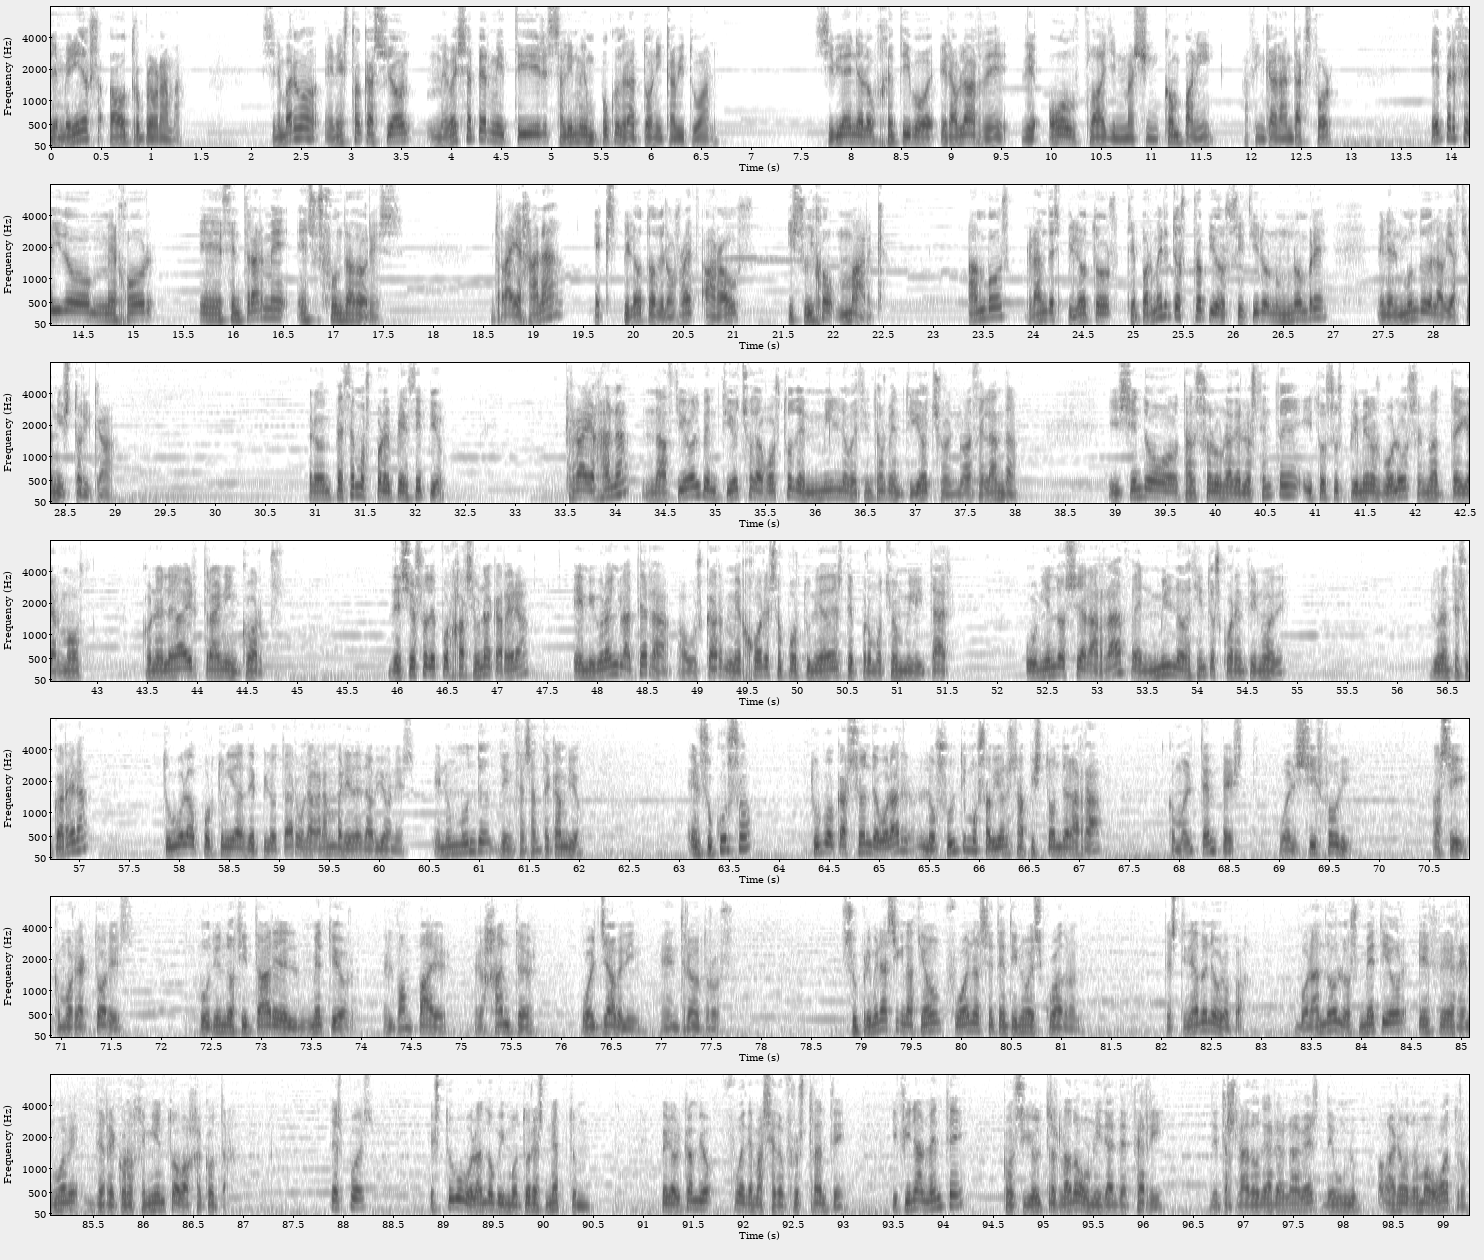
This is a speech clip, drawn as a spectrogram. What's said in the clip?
Bienvenidos a otro programa. Sin embargo, en esta ocasión me vais a permitir salirme un poco de la tónica habitual. Si bien el objetivo era hablar de The Old Flying Machine Company, afincada en Daxford, he preferido mejor eh, centrarme en sus fundadores, Ray Hanna, ex piloto de los Red Arrows, y su hijo Mark, ambos grandes pilotos que por méritos propios se hicieron un nombre en el mundo de la aviación histórica, pero empecemos por el principio. Ray Hanna nació el 28 de agosto de 1928 en Nueva Zelanda y siendo tan solo un adolescente hizo sus primeros vuelos en una Tiger Moth con el Air Training Corps. Deseoso de forjarse una carrera, emigró a Inglaterra a buscar mejores oportunidades de promoción militar, uniéndose a la RAF en 1949. Durante su carrera, tuvo la oportunidad de pilotar una gran variedad de aviones, en un mundo de incesante cambio. En su curso, tuvo ocasión de volar los últimos aviones a pistón de la RAF, como el Tempest o el Sea Fury, así como reactores, pudiendo citar el Meteor, el Vampire, el Hunter o el Javelin, entre otros. Su primera asignación fue en el 79 Squadron, destinado en Europa, volando los Meteor FR-9 de reconocimiento a baja cota, Después, estuvo volando bimotores Neptune, pero el cambio fue demasiado frustrante y finalmente consiguió el traslado a unidad de ferry, de traslado de aeronaves de un aeródromo u otro.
